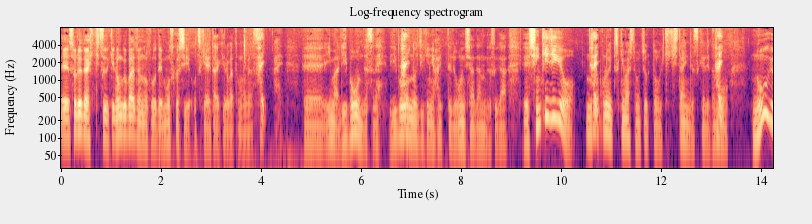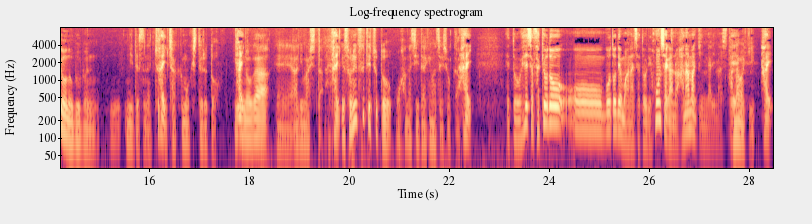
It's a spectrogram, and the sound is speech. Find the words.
えー、それでは引き続きロングバージョンの方でもう少しお付き合いいただければと思います。はい、はい。えー、今、リボーンですね、リボーンの時期に入っている御社なんですが、はい、えー、新規事業のところにつきましても、ちょっとお聞きしたいんですけれども、はい、農業の部分にですねちょっと着目しているとい。うのが、はい、えー、ありました、はい、それについてちょっとお話しいただけますでしょうか？はいえっと、弊社、先ほど冒頭でも話した通り、本社があの花巻になりまして、花巻。はい、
